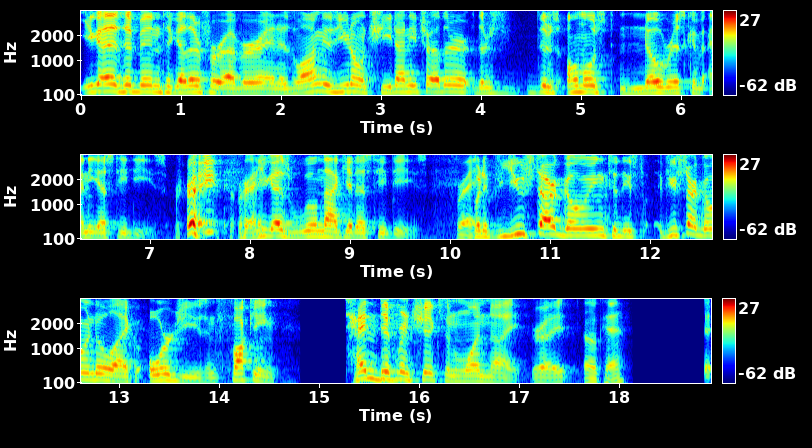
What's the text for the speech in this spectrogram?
you guys have been together forever, and as long as you don't cheat on each other, there's there's almost no risk of any STDs, right? Right. You guys will not get STDs. Right. But if you start going to these, if you start going to like orgies and fucking ten different chicks in one night, right? okay. Eh,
